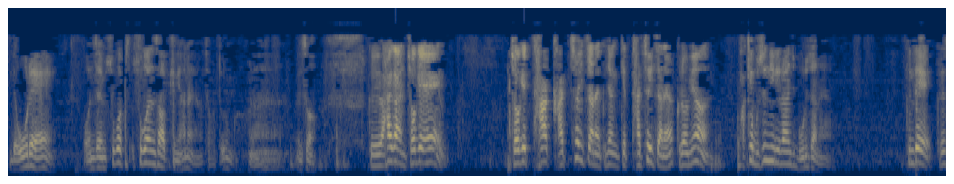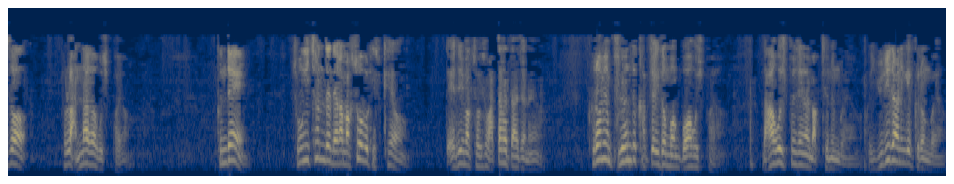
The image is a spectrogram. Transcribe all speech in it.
근데 올해 원자님 수거, 수건 사업 중에 하나예요. 저거 뚫은 거. 예. 그래서, 그, 하여간 저게, 저게 다 갇혀 있잖아요. 그냥 이렇게 닫혀 있잖아요. 그러면 밖에 무슨 일이 일어나는지 모르잖아요. 근데, 그래서 별로 안 나가고 싶어요. 근데, 종이 쳤는데 내가 막 수업을 계속해요. 애들이 막 저기서 왔다 갔다 하잖아요. 그러면 불현듯 갑자기 더막뭐 하고 싶어요. 나가고 싶은 생각이 막 드는 거예요. 유리라는 게 그런 거예요.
